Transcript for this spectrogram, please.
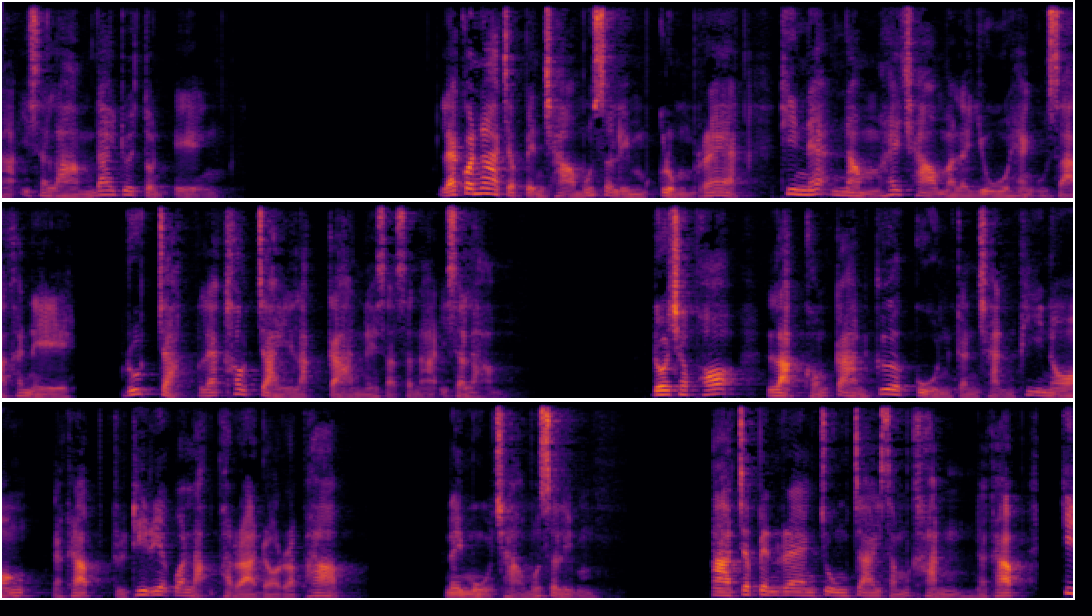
นาอิสลามได้ด้วยตนเอง และก็น่าจะเป็นชาวมุสลิมกลุ่มแรกที่แนะนำให้ชาวมาลายูแห่งอุษาคเน รู้จักและเข้าใจหลักการในศาสนาอิสลาม โดยเฉพาะหลักของการเกื้อกูลกันฉันพี่น้องนะครับ หรือที่เรียกว่าหลักพราดรภาพ ในหมู่ชาวมุสลิม อาจจะเป็นแรงจูงใจสำคัญนะครับ ที่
